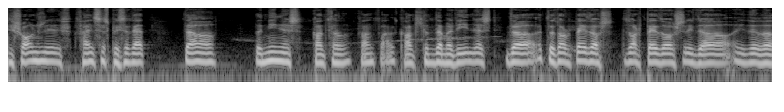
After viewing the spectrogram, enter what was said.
lliçons i feien l'especialitat de, de mines contra, contra, contra de marines, de, de torpedos, de torpedos i de, i de, de,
